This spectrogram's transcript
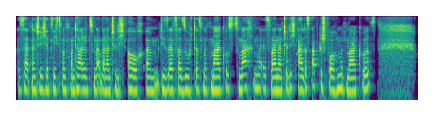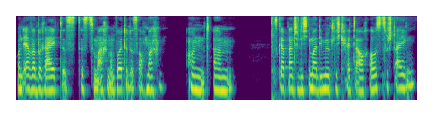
es hat natürlich jetzt nichts mit Montage zu tun, aber natürlich auch ähm, dieser Versuch, das mit Markus zu machen, weil es war natürlich alles abgesprochen mit Markus. Und er war bereit, das, das zu machen und wollte das auch machen. Und ähm, es gab natürlich immer die Möglichkeit, da auch auszusteigen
